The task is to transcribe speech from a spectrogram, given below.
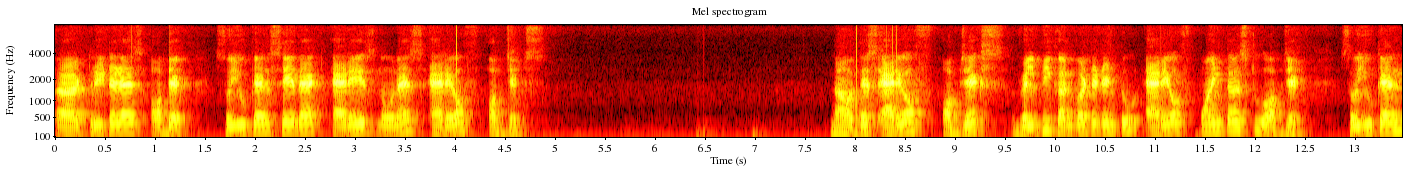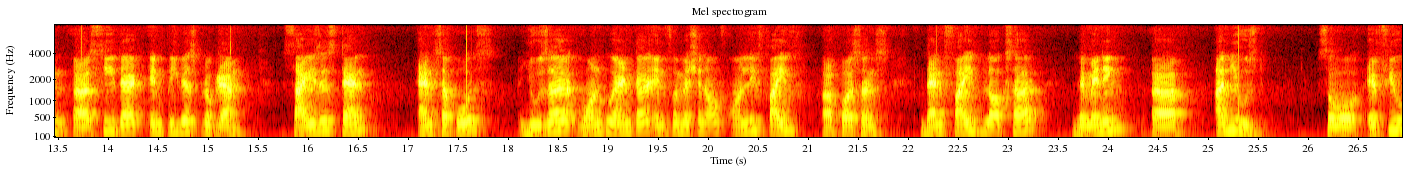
uh, treated as object. So you can say that array is known as array of objects. Now this array of objects will be converted into array of pointers to object. So you can uh, see that in previous program size is 10 and suppose user want to enter information of only five uh, persons. Then five blocks are remaining uh, unused. So if you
